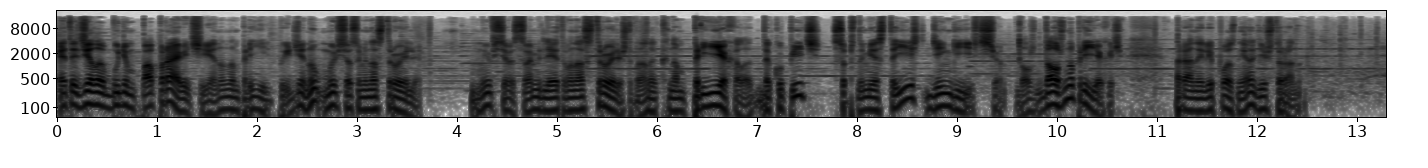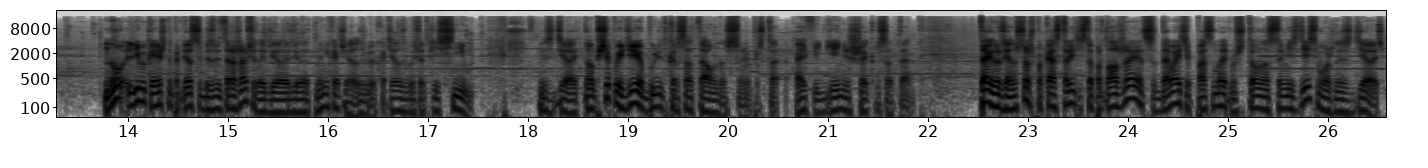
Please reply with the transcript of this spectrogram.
это дело будем поправить, и оно нам приедет. По идее, ну, мы все с вами настроили. Мы все с вами для этого настроили, чтобы оно к нам приехало. Докупить, собственно, место есть, деньги есть, все. Должно, должно приехать. Рано или поздно, я надеюсь, что рано. Ну, либо, конечно, придется без витража все это дело делать, но не хотелось бы. Хотелось бы все-таки с ним сделать. Но вообще, по идее, будет красота у нас с вами. Просто офигеннейшая красота. Так, друзья, ну что ж, пока строительство продолжается, давайте посмотрим, что у нас с вами здесь можно сделать.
